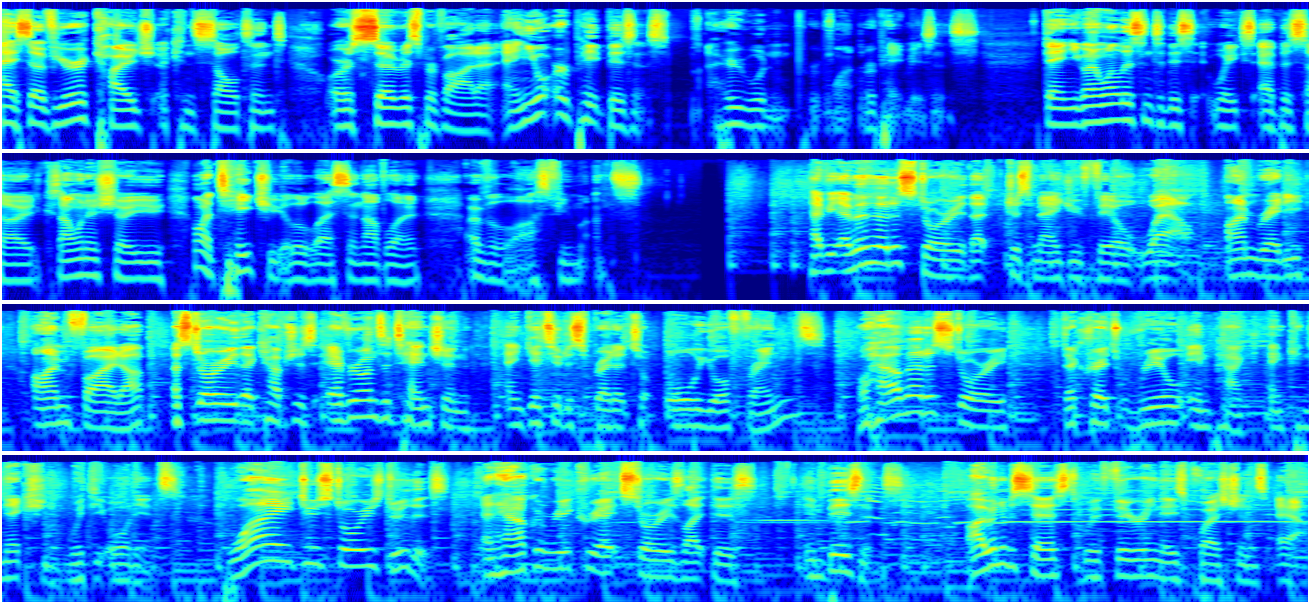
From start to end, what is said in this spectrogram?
Hey, so if you're a coach, a consultant, or a service provider and you want repeat business, who wouldn't want repeat business? Then you're going to want to listen to this week's episode because I want to show you, I want to teach you a little lesson I've learned over the last few months. Have you ever heard a story that just made you feel, wow, I'm ready, I'm fired up? A story that captures everyone's attention and gets you to spread it to all your friends? Or how about a story that creates real impact and connection with the audience? Why do stories do this? And how can we create stories like this in business? I've been obsessed with figuring these questions out.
